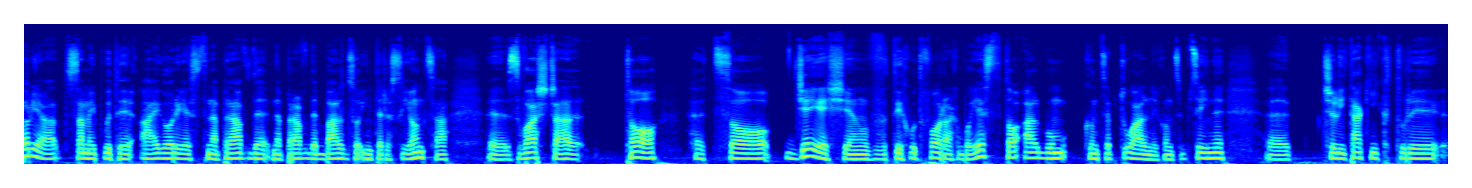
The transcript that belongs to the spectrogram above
Historia samej płyty Igor jest naprawdę, naprawdę bardzo interesująca, e, zwłaszcza to, e, co dzieje się w tych utworach, bo jest to album konceptualny, koncepcyjny, e, czyli taki, który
